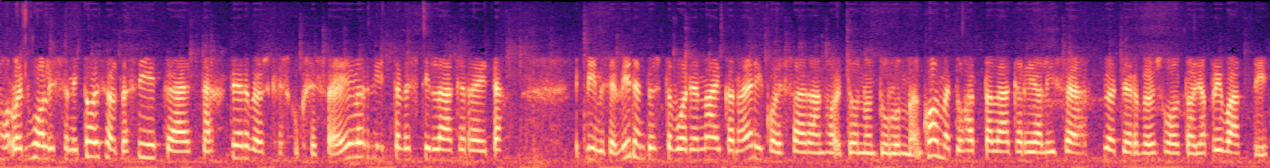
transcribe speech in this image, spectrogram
olen huolissani toisaalta siitä, että terveyskeskuksessa ei ole riittävästi lääkäreitä. Et viimeisen 15 vuoden aikana erikoissairaanhoitoon on tullut noin 3000 lääkäriä lisää, työterveyshuoltoa ja privaattiin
